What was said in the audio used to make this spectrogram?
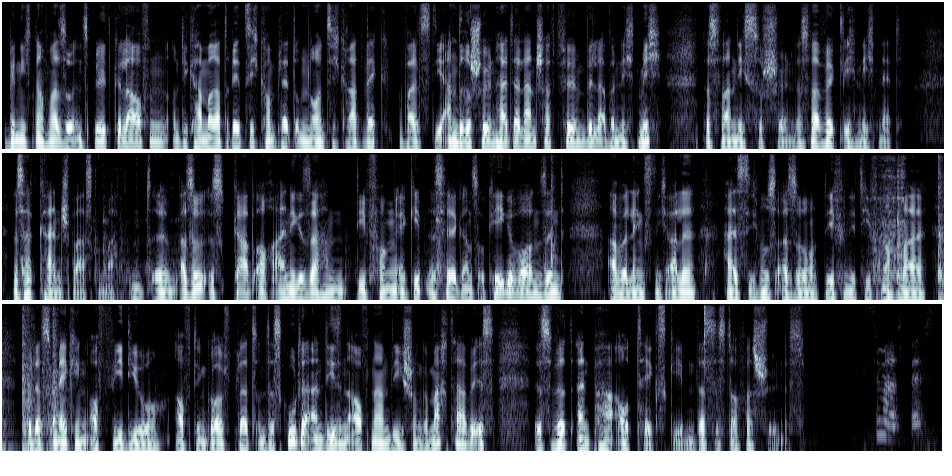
bin ich nochmal so ins Bild gelaufen und die Kamera dreht sich komplett um 90 Grad weg, weil es die andere Schönheit der Landschaft filmen will, aber nicht mich. Das war nicht so schön. Das war wirklich nicht nett. Es hat keinen Spaß gemacht. Und äh, also es gab auch einige Sachen, die vom Ergebnis her ganz okay geworden sind, aber längst nicht alle. Heißt, ich muss also definitiv nochmal für das Making-of-Video auf den Golfplatz. Und das Gute an diesen Aufnahmen, die ich schon gemacht habe, ist, es wird ein paar Outtakes geben. Das ist doch was Schönes. Das ist immer das Beste.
